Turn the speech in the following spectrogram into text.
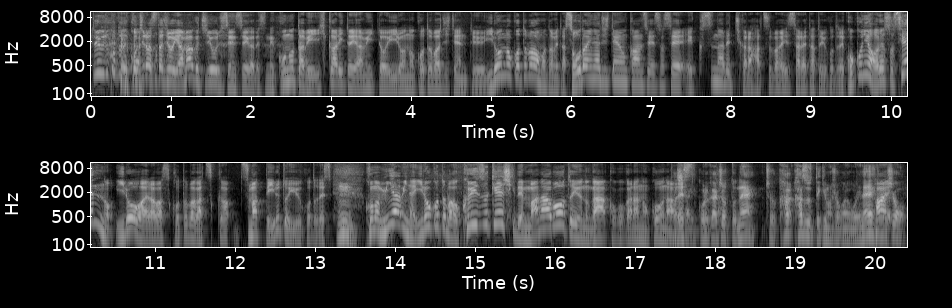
ということでこちらスタジオ山口洋二先生がですねこの度光と闇と色の言葉辞典という色の言葉を求めた壮大な辞典を完成させ X ナレッジから発売されたということでここにはおよそ1000の色を表す言葉がつか詰まっているということです、うん。この雅な色言葉をクイズ形式で学ぼうというのがここからのコーナーです。これからちょっとねちょっとか数っていきましょうかねこれね。いきましょ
